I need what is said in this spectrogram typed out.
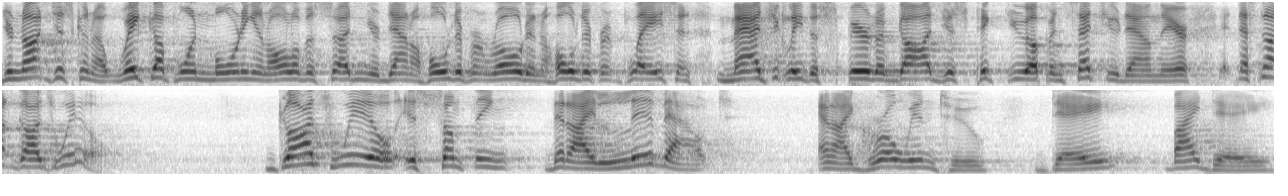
You're not just going to wake up one morning and all of a sudden you're down a whole different road in a whole different place, and magically the Spirit of God just picked you up and set you down there. That's not God's will. God's will is something that I live out and I grow into day by day,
